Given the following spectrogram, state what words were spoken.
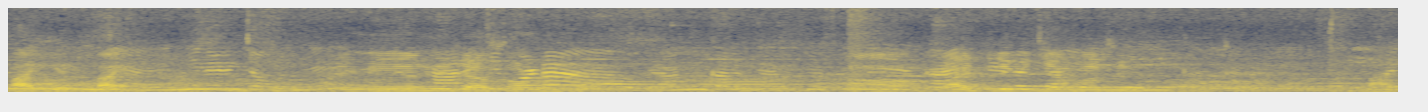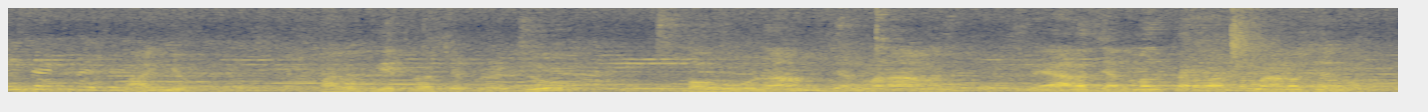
भाग्य भाग्य। కానీ చేస్తాం ఆ, గాయత్రి భగవద్గీతలో చెప్పినట్లు బహునాం జన్మనామని. వేల జన్మల తర్వాత మానవ జన్మ వస్తుంది.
